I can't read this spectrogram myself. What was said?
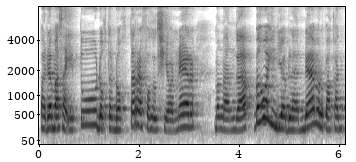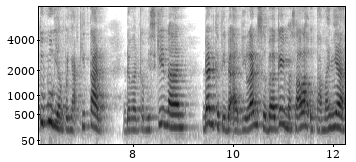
Pada masa itu, dokter-dokter revolusioner menganggap bahwa Hindia Belanda merupakan tubuh yang penyakitan dengan kemiskinan dan ketidakadilan sebagai masalah utamanya.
